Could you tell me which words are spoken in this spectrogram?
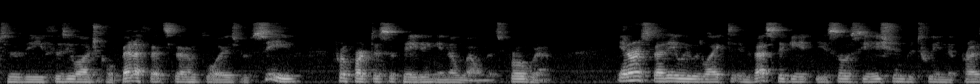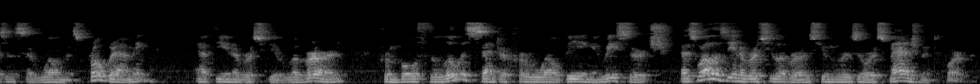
to the physiological benefits that employees receive from participating in a wellness program. In our study, we would like to investigate the association between the presence of wellness programming at the University of La Verne from both the Lewis Center for Wellbeing and Research, as well as the University of La Verne's Human Resource Management Department.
